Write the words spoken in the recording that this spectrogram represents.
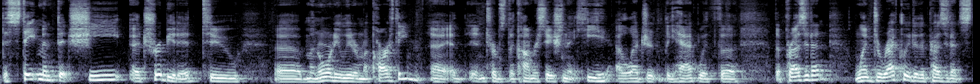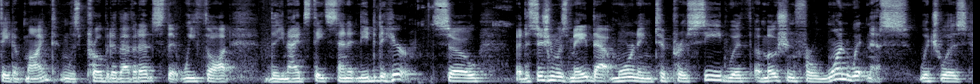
The statement that she attributed to Minority Leader McCarthy, in terms of the conversation that he allegedly had with the, the president, went directly to the president's state of mind and was probative evidence that we thought the United States Senate needed to hear. So a decision was made that morning to proceed with a motion for one witness, which was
